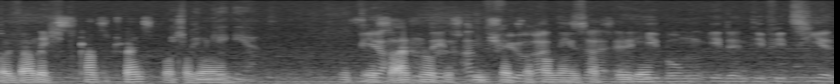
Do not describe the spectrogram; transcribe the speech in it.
Weil da gibt's, kannst du Transporter sein. Jetzt Wir ist einfach nur für Screenshots, da Anführer kommen dann ein dieser paar Züge. Erhebung identifiziert.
